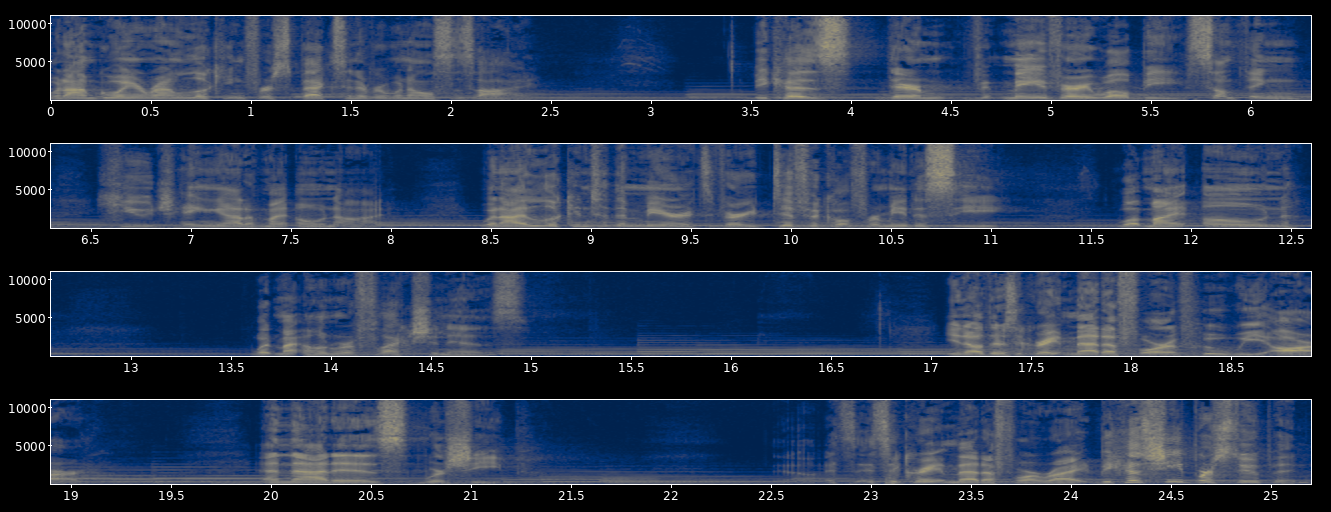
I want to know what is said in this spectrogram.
when I'm going around looking for specks in everyone else's eye. Because there may very well be something huge hanging out of my own eye. When I look into the mirror, it's very difficult for me to see what my own what my own reflection is. You know, there's a great metaphor of who we are, and that is we're sheep. You know, it's, it's a great metaphor, right? Because sheep are stupid.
